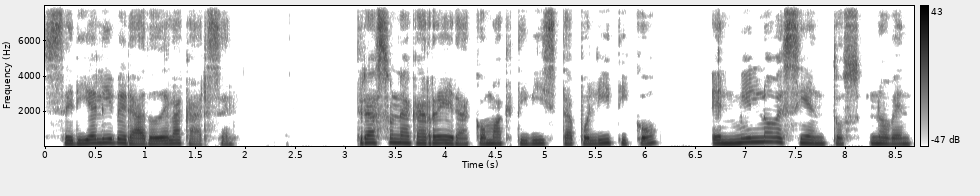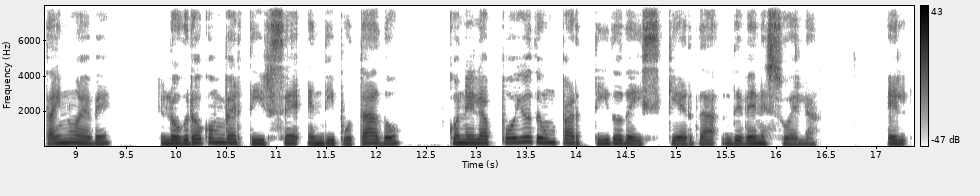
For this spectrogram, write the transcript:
sería liberado de la cárcel. Tras una carrera como activista político, en 1999 logró convertirse en diputado con el apoyo de un partido de izquierda de Venezuela, el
